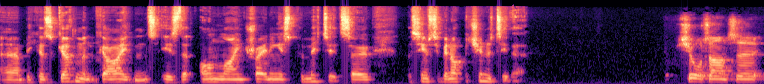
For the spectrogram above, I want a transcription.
Uh, because government guidance is that online training is permitted. So there seems to be an opportunity there. Short answer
